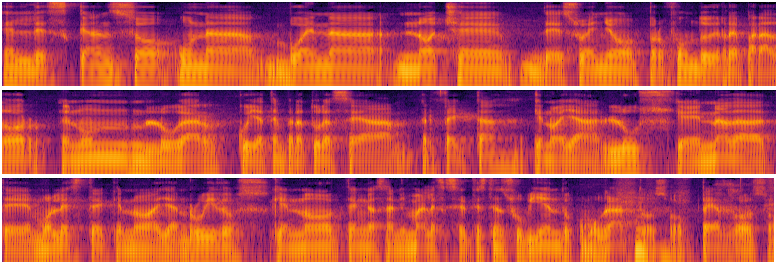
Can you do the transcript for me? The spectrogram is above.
El descanso, una buena noche de sueño profundo y reparador en un lugar cuya temperatura sea perfecta, que no haya luz, que nada te moleste, que no hayan ruidos, que no tengas animales que se te estén subiendo como gatos o perros o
